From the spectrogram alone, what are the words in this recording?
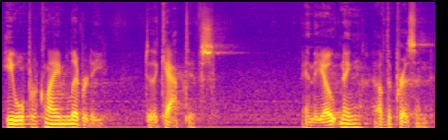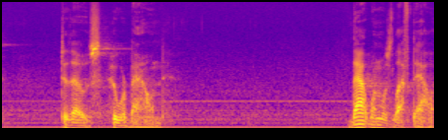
He will proclaim liberty to the captives and the opening of the prison to those who were bound. That one was left out.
